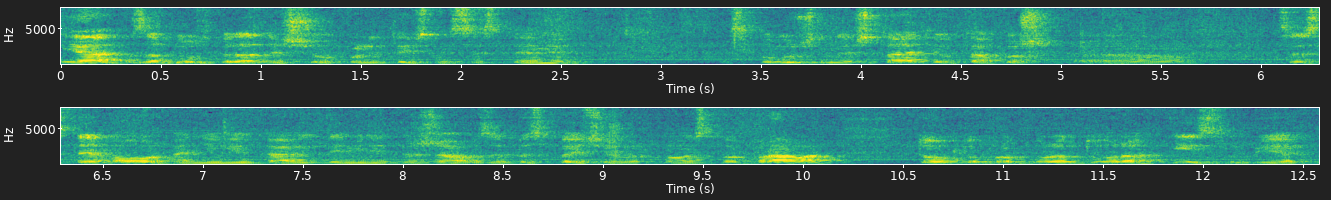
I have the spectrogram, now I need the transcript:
Я забув сказати, що в політичній системі Сполучених Штатів також е, система органів, яка від імені держави забезпечує верховенство права, тобто прокуратура і суб'єкт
